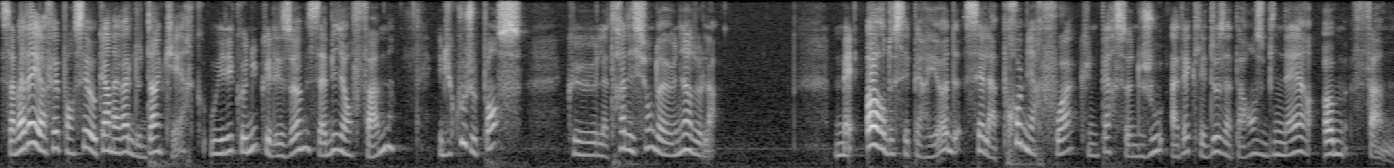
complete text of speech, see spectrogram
Ça m'a d'ailleurs fait penser au carnaval de Dunkerque, où il est connu que les hommes s'habillent en femmes, et du coup je pense que la tradition doit venir de là. Mais hors de ces périodes, c'est la première fois qu'une personne joue avec les deux apparences binaires homme-femme.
